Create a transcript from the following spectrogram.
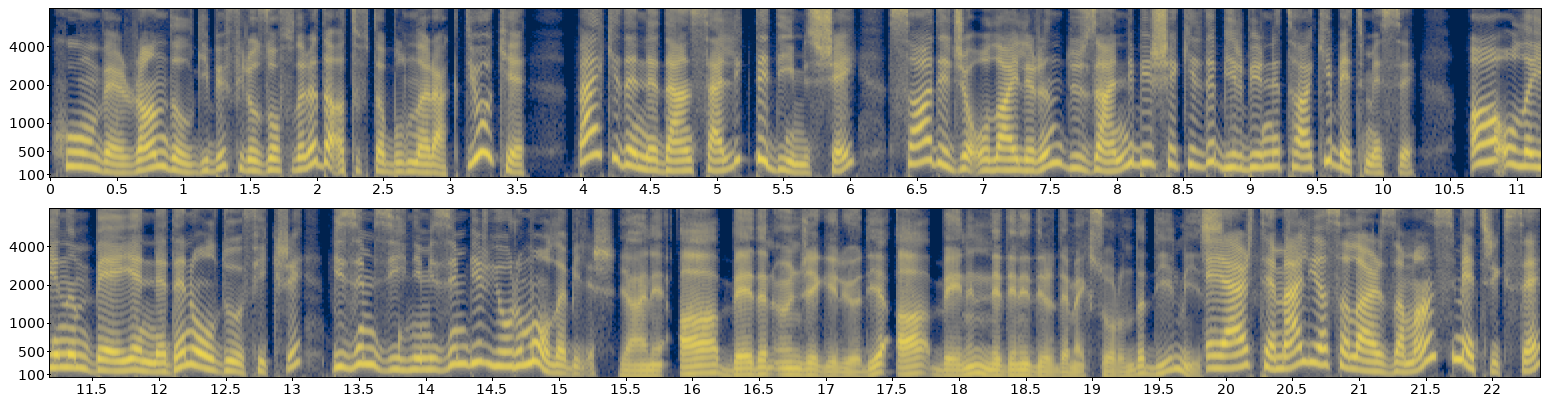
Hume ve Rundle gibi filozoflara da atıfta bulunarak diyor ki, belki de nedensellik dediğimiz şey sadece olayların düzenli bir şekilde birbirini takip etmesi. A olayının B'ye neden olduğu fikri bizim zihnimizin bir yorumu olabilir. Yani A, B'den önce geliyor diye A, B'nin nedenidir demek zorunda değil miyiz? Eğer temel yasalar zaman simetrikse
